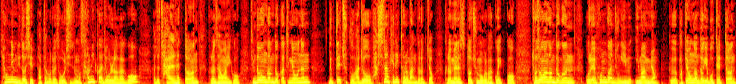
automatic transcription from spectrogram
형님 리더십 바탕으로 해서 올 시즌 뭐 3위까지 올라가고 아주 잘했던 그런 상황이고 김동훈 감독 같은 경우는 늑대 축구 아주 확실한 캐릭터를 만들었죠. 그런 면에서 또 주목을 받고 있고 조성환 감독은 올해 홈 관중 2만 명, 그 박경훈 감독이 못했던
